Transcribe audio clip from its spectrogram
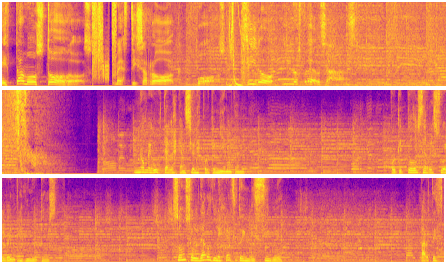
Estamos todos. Mestiza Rock, Vos, Ciro y los persas. No me gustan las canciones porque mientan. Porque todo se resuelve en tres minutos. Son soldados de un ejército invisible. Partes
